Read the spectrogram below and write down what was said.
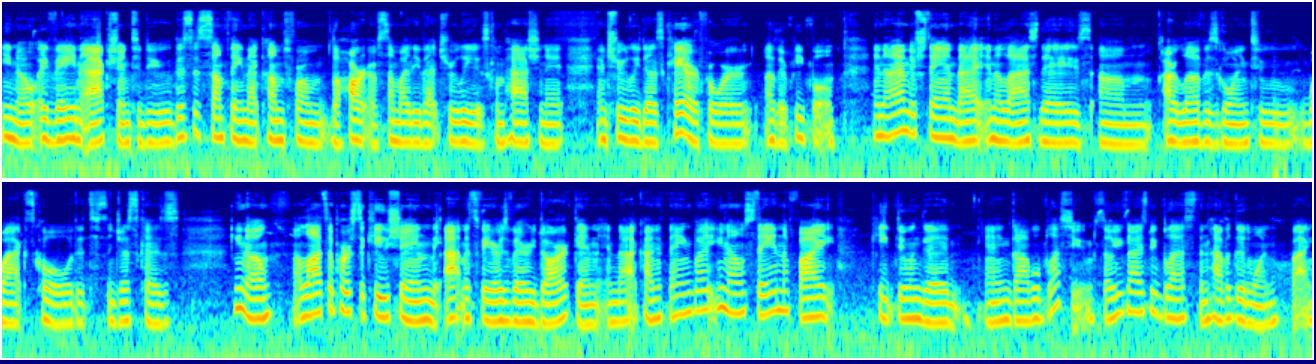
you know, a vain action to do. This is something that comes from the heart of somebody that truly is compassionate and truly does care for other people. And I understand that in the last days, um, our love is going to wax cold. It's just because you know, a lots of persecution. The atmosphere is very dark and, and that kind of thing. But, you know, stay in the fight, keep doing good, and God will bless you. So, you guys be blessed and have a good one. Bye.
